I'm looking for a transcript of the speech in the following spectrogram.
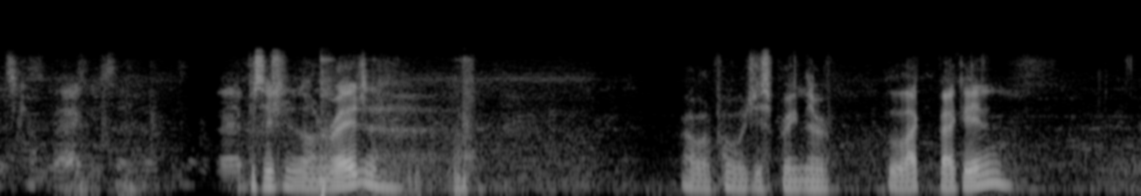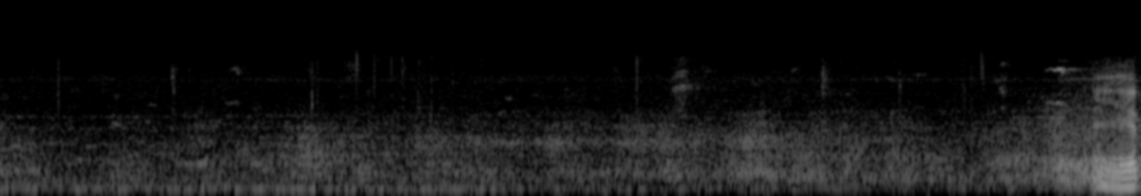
Let's come back. A, bad position on red. I would probably just bring the black back in. Yep.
